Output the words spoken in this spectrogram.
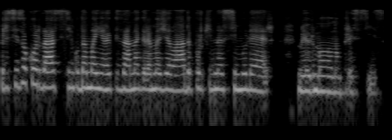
preciso acordar às 5 da manhã e pisar na grama gelada porque nasci mulher meu irmão não precisa.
